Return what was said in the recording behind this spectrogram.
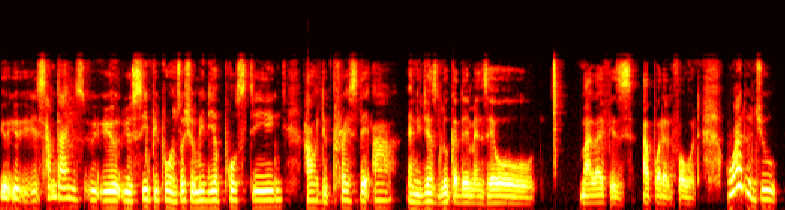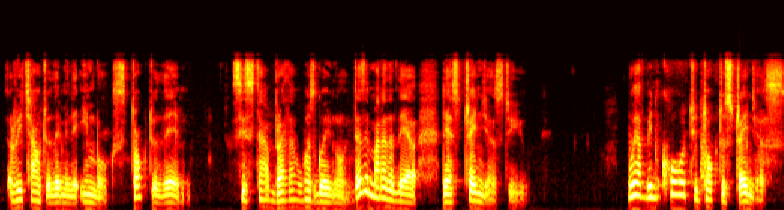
You, you, you sometimes you, you see people on social media posting how depressed they are, and you just look at them and say, Oh, my life is upward and forward. Why don't you reach out to them in the inbox? Talk to them. Sister, brother, what's going on? Doesn't matter that they are they are strangers to you. We have been called to talk to strangers.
